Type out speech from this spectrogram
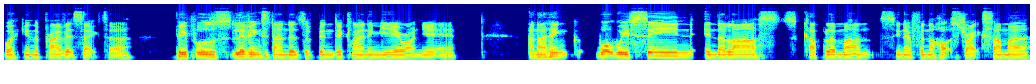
working in the private sector, people's living standards have been declining year on year. And I think what we've seen in the last couple of months, you know, from the hot strike summer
